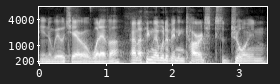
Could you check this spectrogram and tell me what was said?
in a wheelchair or whatever. and I think they would have been encouraged to join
